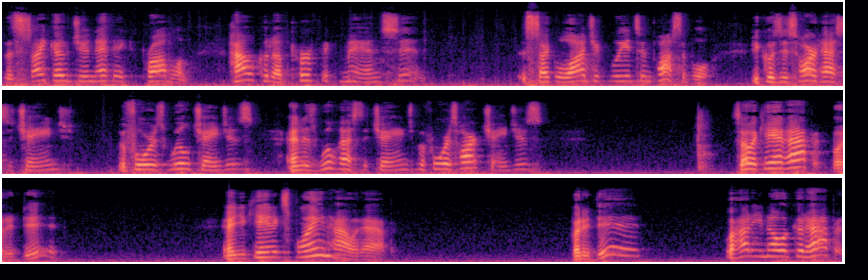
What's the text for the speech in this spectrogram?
the psychogenetic problem. How could a perfect man sin? Psychologically, it's impossible because his heart has to change before his will changes, and his will has to change before his heart changes. So it can't happen, but it did. And you can't explain how it happened. But it did. Well, how do you know it could happen?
